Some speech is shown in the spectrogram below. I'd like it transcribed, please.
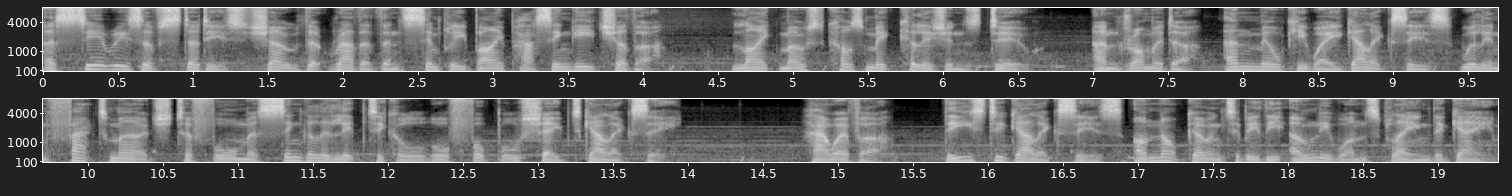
A series of studies show that rather than simply bypassing each other, like most cosmic collisions do, Andromeda and Milky Way galaxies will in fact merge to form a single elliptical or football-shaped galaxy. However, these two galaxies are not going to be the only ones playing the game.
